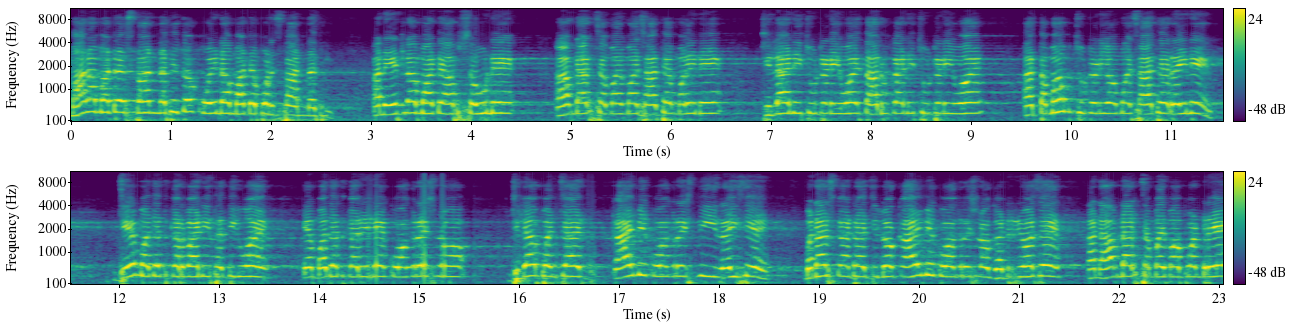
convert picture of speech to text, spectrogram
મારા માટે સ્થાન નથી તો કોઈના માટે પણ સ્થાન નથી. અને એટલા માટે આપ સૌને આવનાર સમયમાં સાથે મળીને જિલ્લાની ચૂંટણી હોય, તાલુકાની ચૂંટણી હોય, આ તમામ ચૂંટણીઓમાં સાથે રહીને જે મદદ કરવાની થતી હોય એ મદદ કરીને કોંગ્રેસનો જિલ્લા પંચાયત કાયમી કોંગ્રેસની રહી છે બનાસકાંઠા જિલ્લો કાયમી કોંગ્રેસનો ઘટી રહ્યો છે અને આવનાર સમયમાં પણ રહે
